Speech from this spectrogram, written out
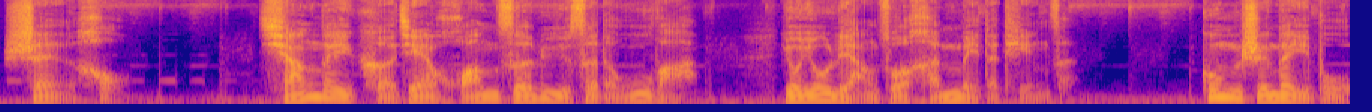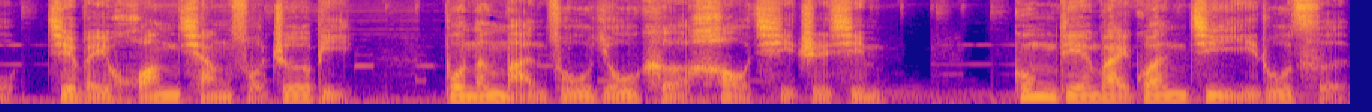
甚厚。墙内可见黄色、绿色的屋瓦，又有两座很美的亭子。宫室内部皆为黄墙所遮蔽，不能满足游客好奇之心。宫殿外观既已如此，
